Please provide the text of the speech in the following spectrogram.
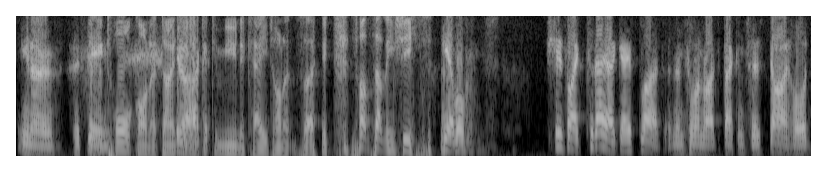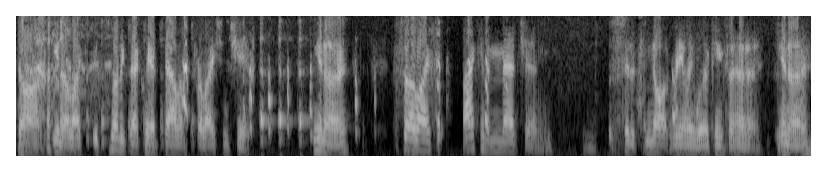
you know, her you thing. talk on it, don't you? You You, know, have I to c- communicate on it. So, not something she's. Yeah, well, she's like, today I gave blood, and then someone writes back and says, die, whore, die. You know, like, it's not exactly a balanced relationship, you know? So, like, I can imagine that it's not really working for her, you know?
